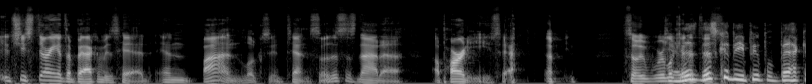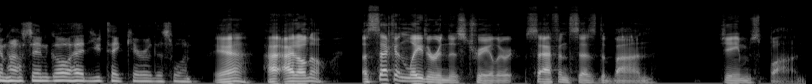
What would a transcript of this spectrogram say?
and she's staring at the back of his head, and Bond looks intense. So this is not a, a party he's at. I mean, so we're Yeah, looking this, at this could be people backing off saying, "Go ahead, you take care of this one." Yeah, I, I don't know. A second later in this trailer, Safin says to Bond, James Bond,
